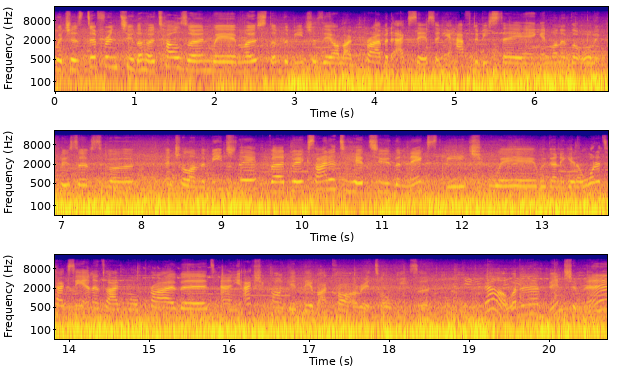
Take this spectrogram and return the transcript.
which is different to the hotel zone where most of the beaches there are like private access and you have to be staying in one of the all-inclusives to go and chill on the beach there. But we're excited to head to the next beach where we're to get a water taxi and it's like more private. And you actually can't get there by car Rhett told me so yeah what an adventure man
